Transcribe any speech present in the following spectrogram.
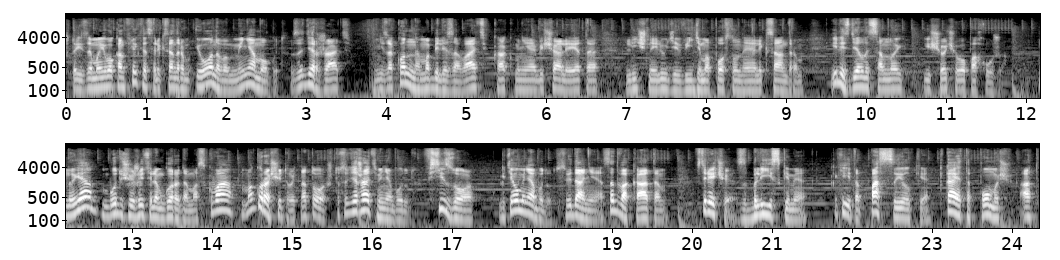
что из-за моего конфликта с Александром Ионовым меня могут задержать, незаконно мобилизовать, как мне обещали это личные люди, видимо посланные Александром, или сделать со мной еще чего похуже. Но я, будучи жителем города Москва, могу рассчитывать на то, что содержать меня будут в СИЗО, где у меня будут свидания с адвокатом, встречи с близкими, какие-то посылки, какая-то помощь от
